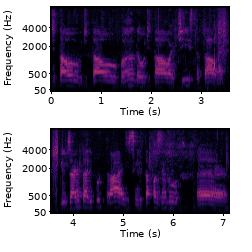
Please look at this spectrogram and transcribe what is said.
de tal, de tal banda ou de tal artista, tal, né? E o design está ali por trás, assim, ele está fazendo, é,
